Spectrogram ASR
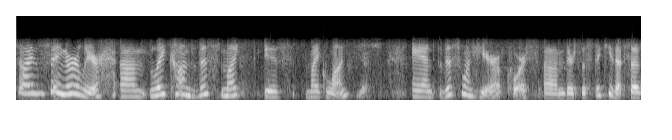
So I was saying earlier, um, Lacon's this mic is mic one, Yes. and this one here, of course, um, there's the sticky that says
